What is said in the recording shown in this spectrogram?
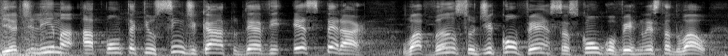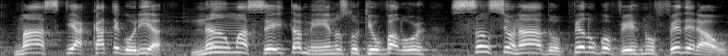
Bia de Lima aponta que o sindicato deve esperar o avanço de conversas com o governo estadual mas que a categoria não aceita menos do que o valor sancionado pelo governo federal.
